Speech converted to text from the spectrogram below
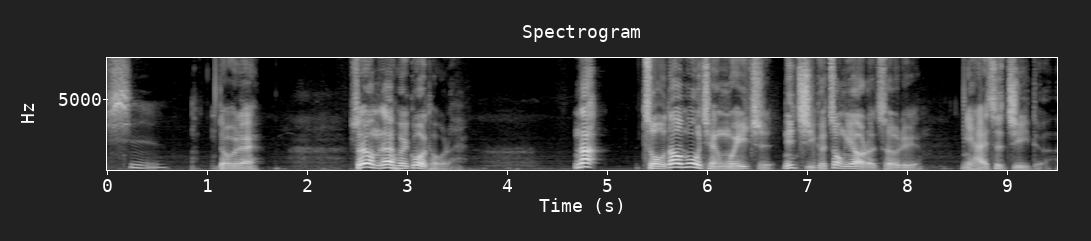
是，对不对？所以我们再回过头来，那走到目前为止，你几个重要的策略，你还是记得？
